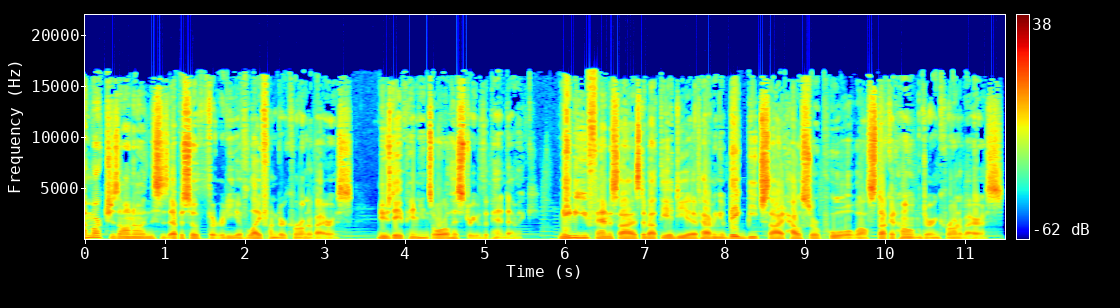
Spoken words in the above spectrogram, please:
I'm Mark Chiusano, and this is episode 30 of Life Under Coronavirus Newsday Opinion's oral history of the pandemic. Maybe you fantasized about the idea of having a big beachside house or pool while stuck at home during coronavirus.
